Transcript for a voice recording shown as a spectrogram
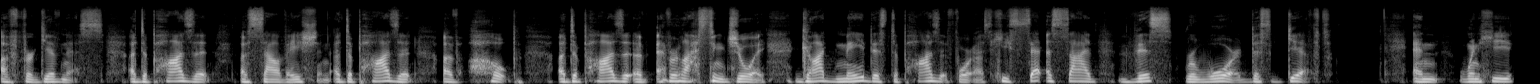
of forgiveness, a deposit of salvation, a deposit of hope, a deposit of everlasting joy. God made this deposit for us. He set aside this reward, this gift And when he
